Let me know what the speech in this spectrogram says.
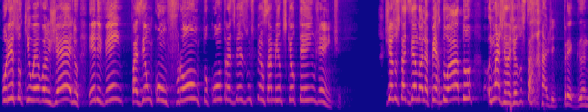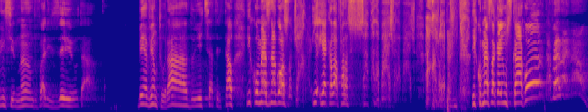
Por isso que o evangelho, ele vem fazer um confronto contra às vezes uns pensamentos que eu tenho, gente. Jesus está dizendo: olha, perdoado. Imagina, Jesus está lá, gente, pregando, ensinando, fariseu, tá, bem-aventurado e etc e tal. E começa o negócio, e, e aquela fala, fala baixo, fala baixo. E começa a cair uns cacos. Oh, tá vendo aí não?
